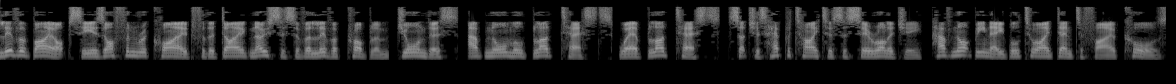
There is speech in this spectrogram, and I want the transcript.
Liver biopsy is often required for the diagnosis of a liver problem jaundice, abnormal blood tests where blood tests, such as hepatitis or serology, have not been able to identify a cause.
